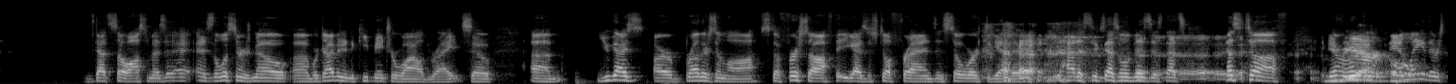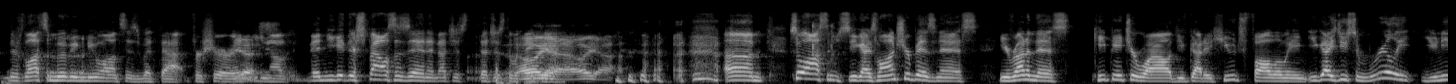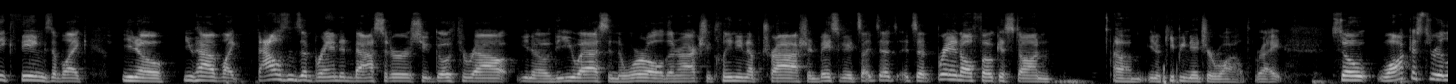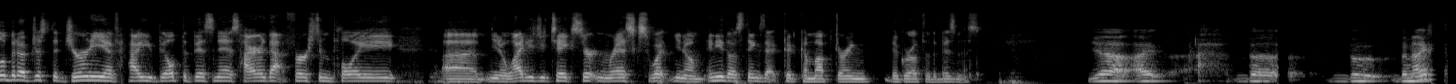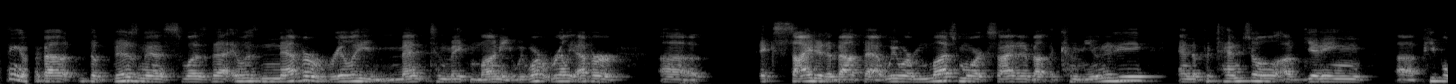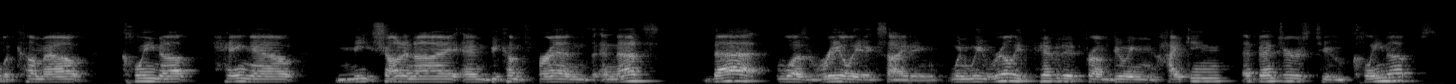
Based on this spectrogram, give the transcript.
That's so awesome. As, as the listeners know, uh, we're diving into Keep Nature Wild, right? So um, you guys are brothers-in-law. So first off, that you guys are still friends and still work together, had a successful business. That's that's tough. If you ever yeah. work with family, there's there's lots of moving nuances with that for sure. And yes. you know, then you get their spouses in, and that's just that's just the way. Oh yeah, oh yeah. um, so awesome. So you guys launch your business. You're running this. Keep Nature Wild. You've got a huge following. You guys do some really unique things of like you know, you have like thousands of brand ambassadors who go throughout, you know, the US and the world and are actually cleaning up trash. And basically it's, it's, it's a brand all focused on, um, you know, keeping nature wild. Right. So walk us through a little bit of just the journey of how you built the business, hired that first employee, um, you know, why did you take certain risks? What, you know, any of those things that could come up during the growth of the business? Yeah. I, the, the the nice thing about the business was that it was never really meant to make money. We weren't really ever uh, excited about that. We were much more excited about the community and the potential of getting uh, people to come out, clean up, hang out, meet Sean and I, and become friends. And that's that was really exciting when we really pivoted from doing hiking adventures to cleanups.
